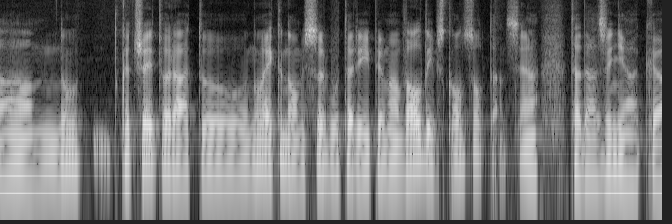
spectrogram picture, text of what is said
um, nu, kad šeit varētu, nu, ekonomists varbūt arī, piemēram, valdības konsultants, ja, tādā ziņā, ka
